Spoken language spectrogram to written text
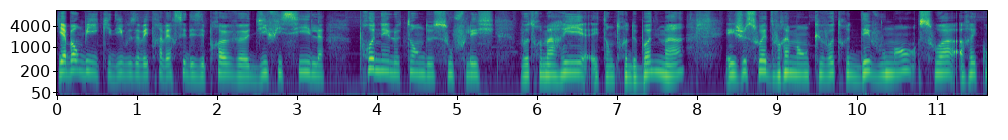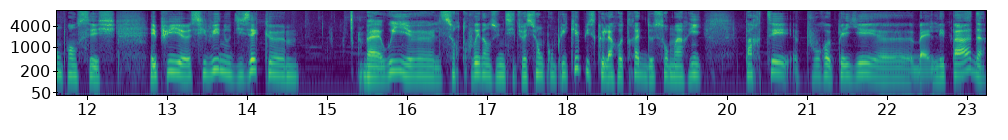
Il y a Bambi qui dit vous avez traversé des épreuves euh, difficiles. Prenez le temps de souffler. Votre mari est entre de bonnes mains et je souhaite vraiment que votre dévouement soit récompensé. Et puis euh, Sylvie nous disait que bah oui, euh, elle se retrouvait dans une situation compliquée puisque la retraite de son mari partait pour payer euh, bah, l'EHPAD,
